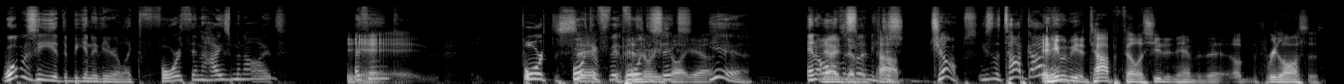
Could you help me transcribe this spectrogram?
What was he at the beginning of the year? Like fourth in Heisman odds? I think fourth to fourth or sixth, fifth, fourth you sixth. it, yeah. And all Now of a he's at the sudden, he just jumps. He's the top guy. And he would be the top if LSU didn't have the, uh, the three losses.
